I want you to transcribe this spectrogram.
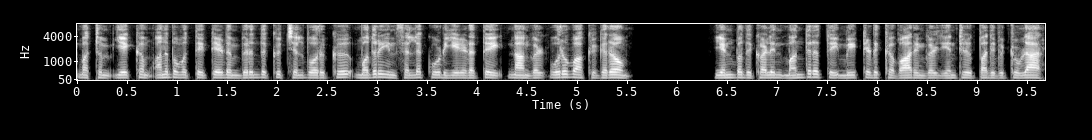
மற்றும் ஏக்கம் அனுபவத்தை தேடும் விருந்துக்குச் செல்வோருக்கு மதுரையின் செல்லக்கூடிய இடத்தை நாங்கள் உருவாக்குகிறோம். எண்பதுகளின் மந்திரத்தை மீட்டெடுக்க வாருங்கள் என்று பதிவிட்டுள்ளார்.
